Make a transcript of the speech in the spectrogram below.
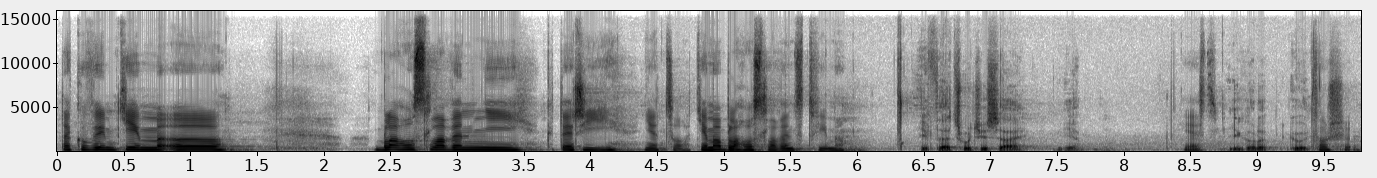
takovým tím uh, blahoslavení, kteří něco, těma blahoslavenstvíma. If that's what you say. Yeah, Yes, you got it? Good. for sure.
